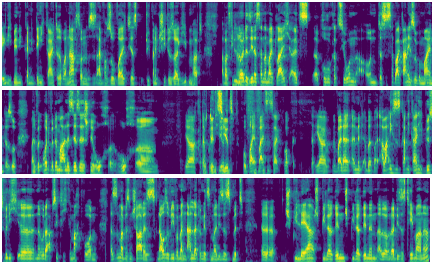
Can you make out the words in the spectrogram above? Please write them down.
denke ich mir nicht, denke ich gar nicht darüber nach, sondern es ist einfach so, weil sich das durch meine Geschichte so ergeben hat. Aber viele ja. Leute sehen das dann aber gleich als äh, Provokation und das ist aber gar nicht so gemeint. Also man wird, heute wird immer alles sehr, sehr schnell hoch, äh, hoch äh, ja, katapultiert. Wobei meistens halt überhaupt Ja, weil er mit, aber, aber eigentlich ist es gar nicht, gar nicht böswillig äh, ne, oder absichtlich gemacht worden. Das ist immer ein bisschen schade. Es ist genauso wie wenn man in Anleitung jetzt immer dieses mit äh, Spieler, Spielerinnen, Spielerinnen, also oder dieses Thema, ne?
